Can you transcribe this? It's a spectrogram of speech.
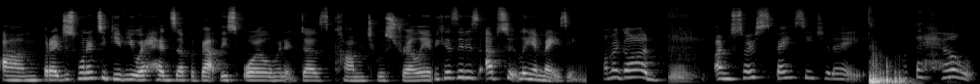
um, but I just wanted to give you a heads up about this oil when it does come to Australia because it is absolutely amazing. Oh my god, I'm so spacey today. What the hell?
